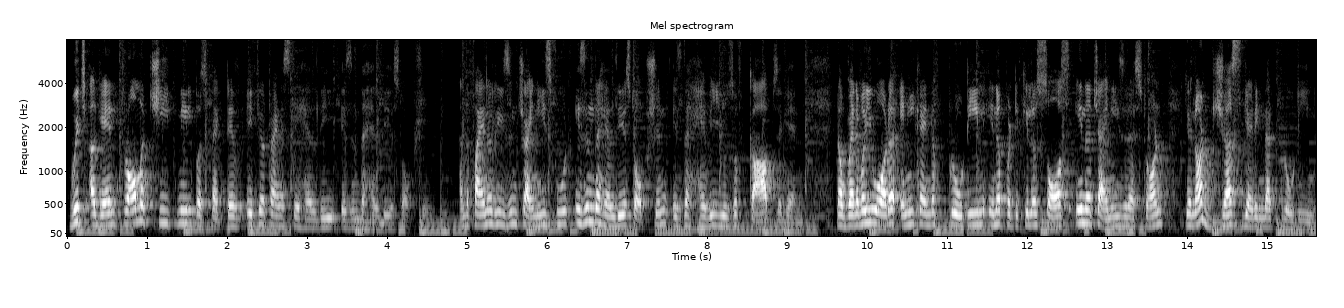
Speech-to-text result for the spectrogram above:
which again, from a cheat meal perspective, if you're trying to stay healthy, isn't the healthiest option. And the final reason Chinese food isn't the healthiest option is the heavy use of carbs again. Now, whenever you order any kind of protein in a particular sauce in a Chinese restaurant, you're not just getting that protein.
